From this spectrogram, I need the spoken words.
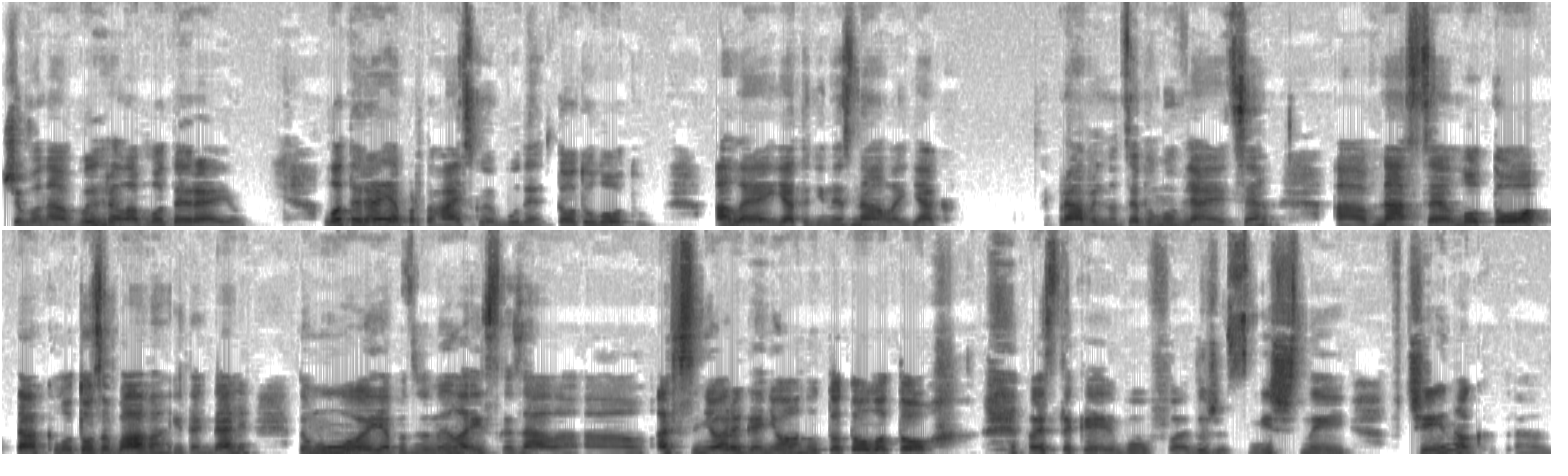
що вона виграла в лотерею. Лотерея португальською буде тоту-лоту. Але я тоді не знала, як правильно це вимовляється. А в нас це лото, так, лото забава і так далі. Тому я подзвонила і сказала: а сеньоре ганьо, ну то-то лото. Ось такий був дуже смішний вчинок, е,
